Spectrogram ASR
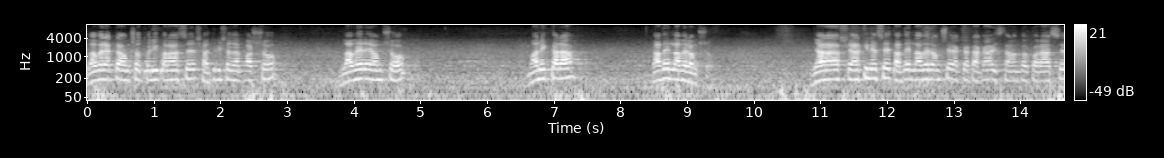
লাভের একটা অংশ তৈরি করা আছে সাঁত্রিশ হাজার পাঁচশো। লাভের এই অংশ মালিক কারা? তাদের লাভের অংশ। যারা শেয়ার কিনেছে, তাদের লাভের অংশের একটা টাকা স্থানান্তর করা আছে।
